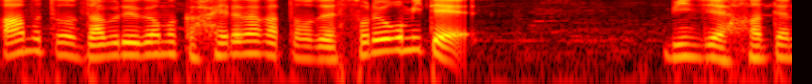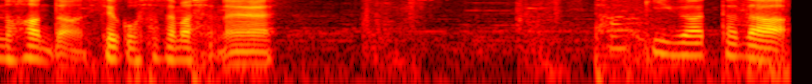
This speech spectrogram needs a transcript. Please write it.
アームットの W がうまく入らなかったので、それを見て、ビンジェ反転の判断、成功させましたね。滝がただ、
